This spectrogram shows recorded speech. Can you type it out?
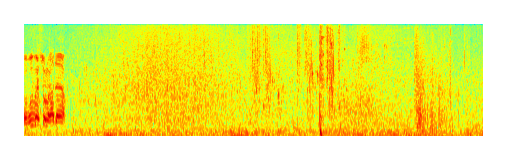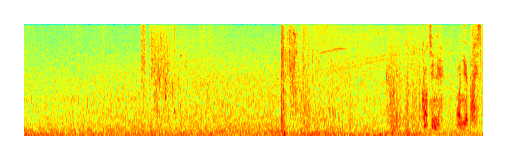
On vous voit sur le radar. Continue, on y est presque.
